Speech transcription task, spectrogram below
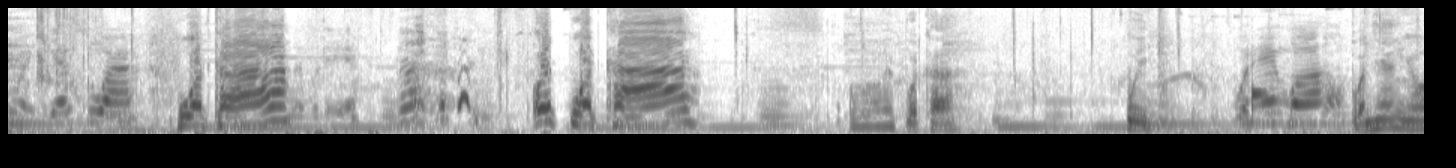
หน่วยแย่ซัวปวดขาไปประเดี๋ยวโอ้ยปวดขา โอ้ยปวดขา อุ้ย ปวดแห้งบ่ปวดแห้งอยู่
